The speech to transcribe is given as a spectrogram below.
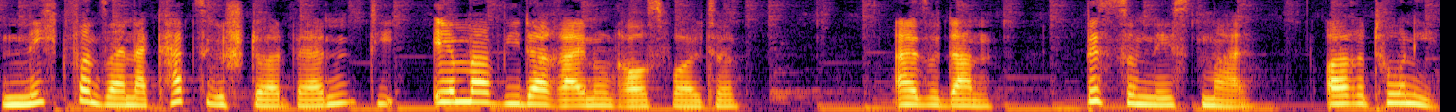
nicht von seiner Katze gestört werden, die immer wieder rein und raus wollte. Also dann, bis zum nächsten Mal. Eure Toni.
